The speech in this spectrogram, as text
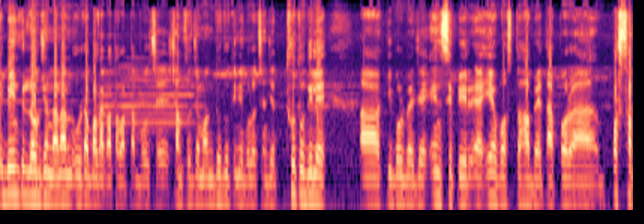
এই বিএনপির লোকজন নানান উল্টাপাল্টা কথাবার্তা বলছে। শামসুজ্জামান দুদু তিনি বলেছেন যে, থুতু দিলে কি বলবে যে, এনসিপির এই অবস্থা হবে, তারপর প্রস্তাব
